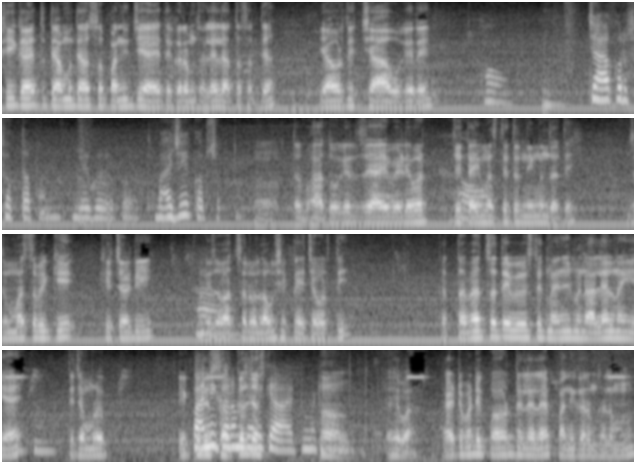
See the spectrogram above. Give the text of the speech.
ठीक आहे तर त्यामध्ये असं पाणी जे आहे ते गरम झालेलं आहे आता सध्या. यावरती चहा वगैरे. हो. चहा करू शकतो आपण वेगवेगळं भाजी करू शकतो. हं, तर भात वगैरे जे आहे वेळेवर जे हो. टाईम असते तो निघून जाते. मस्तपैकी खिचडी आणि सर्व लावू शकता याच्यावरती. का तव्याचं ते व्यवस्थित मॅनेजमेंट आलेलं नाही आहे. त्याच्यामुळे एक पाणी गरम सर्कल झालं जास्त हां. हे बा ॲटोमॅटिक पॉवर दिलेला आहे पाणी गरम झालं म्हणून.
